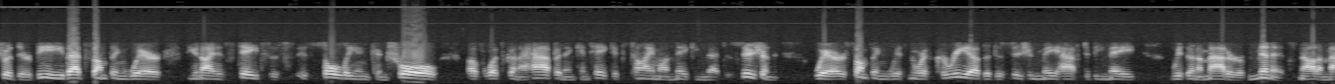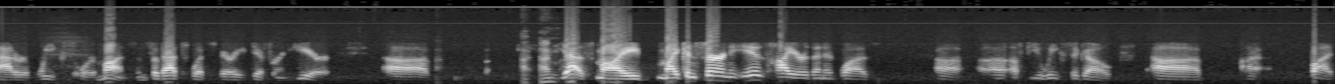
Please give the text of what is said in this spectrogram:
should there be? That's something where the United States is, is solely in control of what's going to happen and can take its time on making that decision. Where something with North Korea, the decision may have to be made within a matter of minutes, not a matter of weeks or months. And so that's what's very different here. Uh, I, yes, my my concern is higher than it was uh, a, few weeks ago, uh, but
